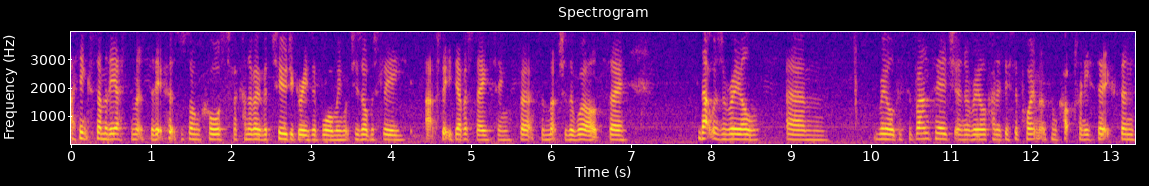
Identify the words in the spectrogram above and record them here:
I think some of the estimates that it puts us on course for kind of over two degrees of warming, which is obviously absolutely devastating for, for much of the world. So that was a real, um, real disadvantage and a real kind of disappointment from COP26. And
